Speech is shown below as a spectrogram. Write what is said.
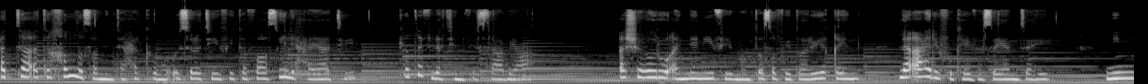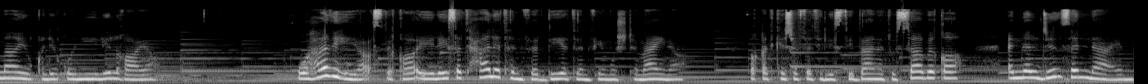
حتى أتخلص من تحكم أسرتي في تفاصيل حياتي كطفلة في السابعة. أشعر أنني في منتصف طريق لا أعرف كيف سينتهي مما يقلقني للغاية. وهذه يا أصدقائي ليست حالة فردية في مجتمعنا. فقد كشفت الاستبانة السابقة أن الجنس الناعم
